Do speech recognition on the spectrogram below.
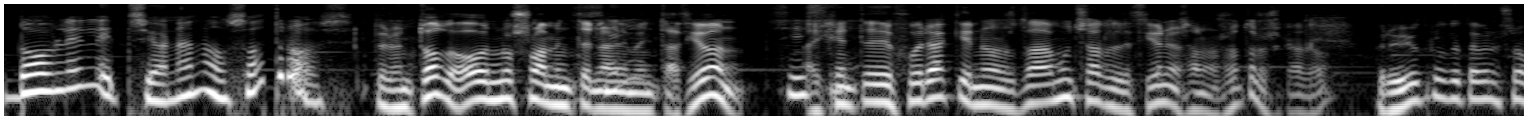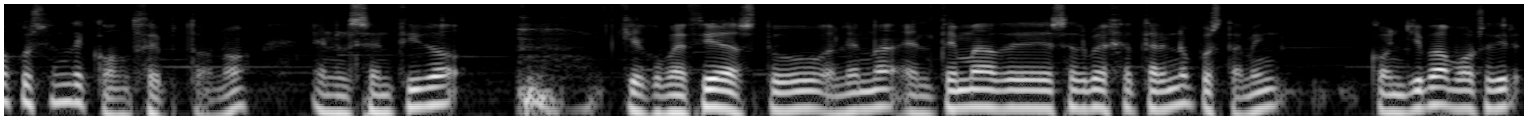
doble lección a nosotros. Pero en todo, no solamente en la alimentación. Sí, Hay sí. gente de fuera que nos da muchas lecciones a nosotros, claro. Pero yo creo que también es una cuestión de concepto, ¿no? En el sentido que, como decías tú, Elena, el tema de ser vegetariano, pues también conlleva, vamos a decir,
